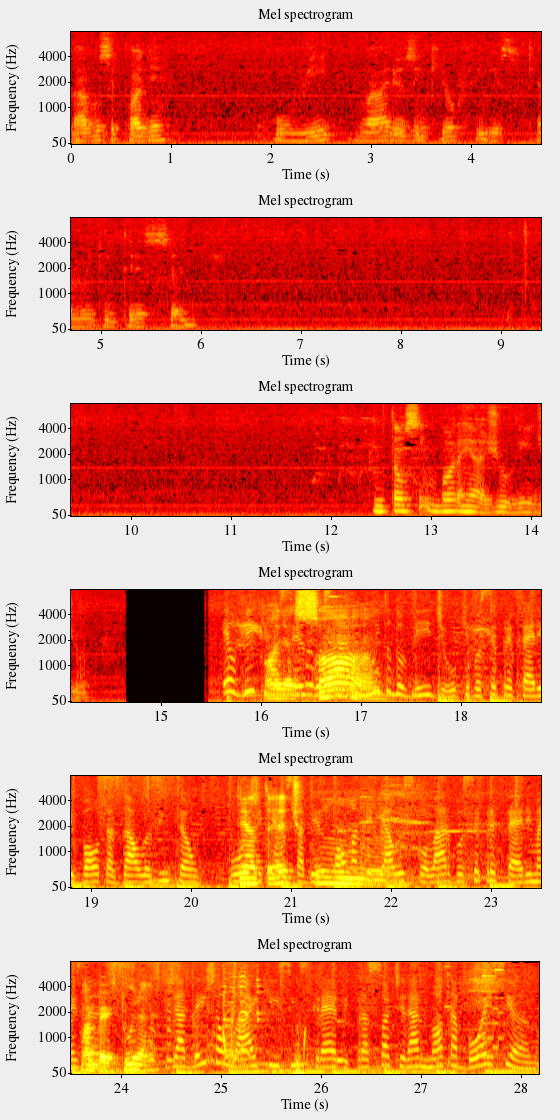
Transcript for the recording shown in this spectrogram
Lá você pode ouvir vários em que eu fiz, que é muito interessante. Então simbora reagir o vídeo. Eu vi que Olha vocês só. gostaram muito do vídeo. O que você prefere volta às aulas então? Hoje quero tipo, saber um- qual material escolar você prefere, mas Uma antes, abertura, né? já deixa o like e se inscreve para só tirar nota boa esse ano.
